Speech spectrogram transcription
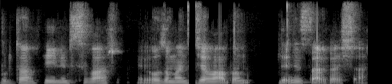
burada fiilimsi var. E, o zaman cevabım denizde arkadaşlar.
